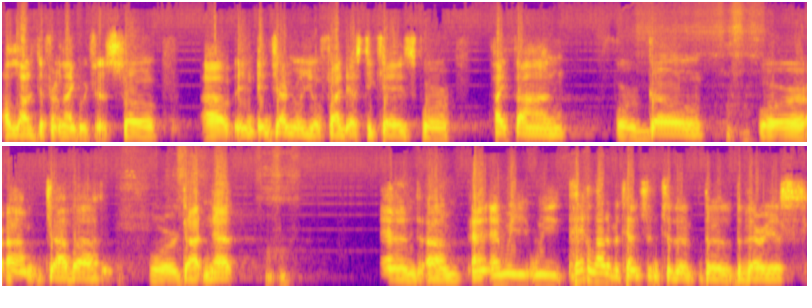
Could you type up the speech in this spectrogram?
a lot of different languages. So uh, in, in general, you'll find SDKs for Python, for Go, mm-hmm. for um, Java, for .NET, mm-hmm. and, um, and, and we we pay a lot of attention to the, the the various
